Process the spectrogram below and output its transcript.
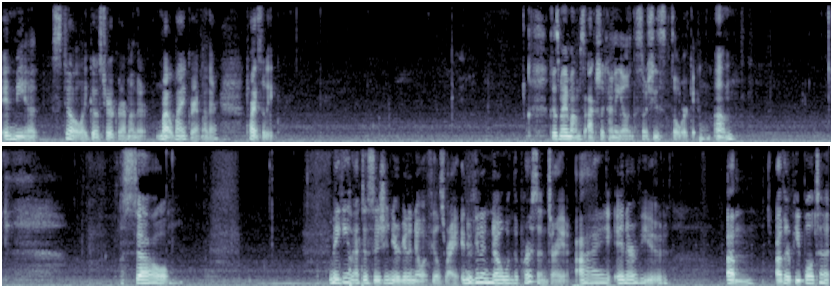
and Mia still like goes to her grandmother, my, my grandmother, twice a week. Because my mom's actually kind of young, so she's still working. Um, so making that decision, you're going to know what feels right, and you're going to know when the person's right. I interviewed um, other people to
